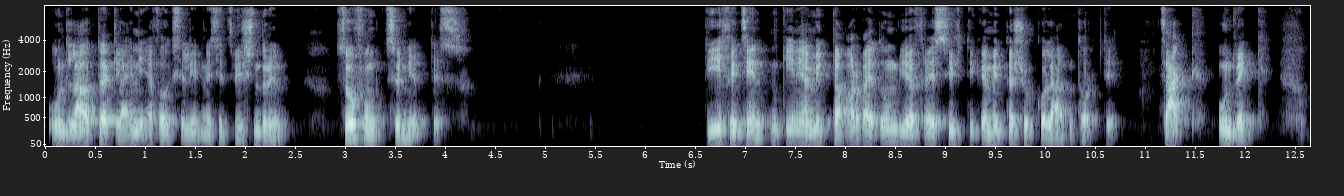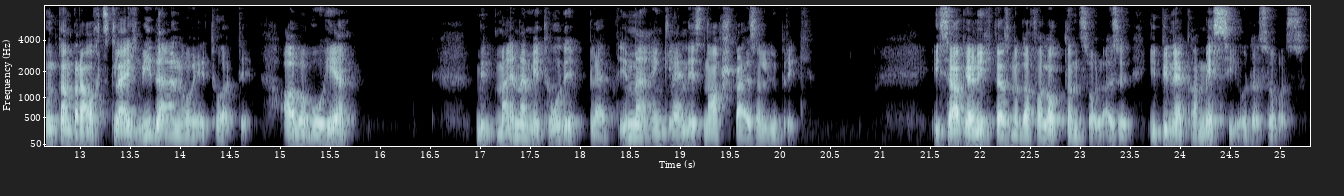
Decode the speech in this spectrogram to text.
und lauter kleine Erfolgserlebnisse zwischendrin. So funktioniert das. Die Effizienten gehen ja mit der Arbeit um wie ein Fresssüchtiger mit der Schokoladentorte. Zack und weg. Und dann braucht's gleich wieder eine neue Torte. Aber woher? Mit meiner Methode bleibt immer ein kleines Nachspeiserl übrig. Ich sage ja nicht, dass man da verlottern soll. Also ich bin ja kein Messi oder sowas.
